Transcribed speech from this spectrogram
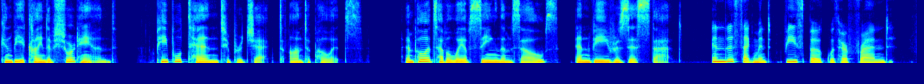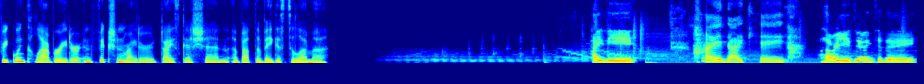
can be a kind of shorthand. People tend to project onto poets, and poets have a way of seeing themselves, and V resists that. In this segment, V spoke with her friend, frequent collaborator, and fiction writer Daisuke Shen about the Vegas dilemma. Hi, V. Hi, Daike. How are you doing today?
